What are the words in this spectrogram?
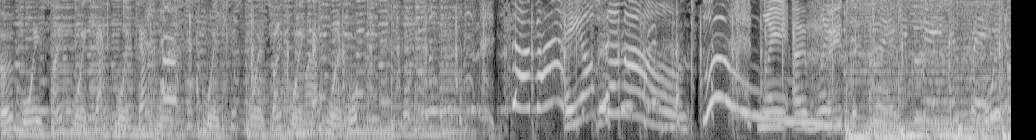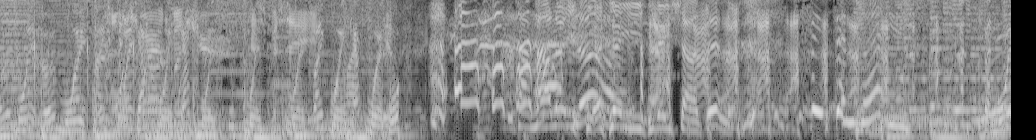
1, moins 5, moins 4, moins 4, moins 6, moins 6, moins 5, moins 4, moins 3. Et on recommence! Wouh! Moins un, moins Moins 1, moins 1, moins 5, moins 4, moins 4, moins 6, moins 6, moins 5, moins 4, moins 3. Ça marche, là! là, il, là, il chantait. là. C'est tellement réussi. Moins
